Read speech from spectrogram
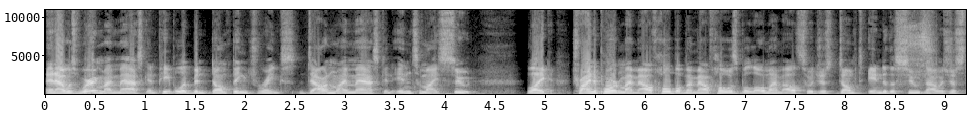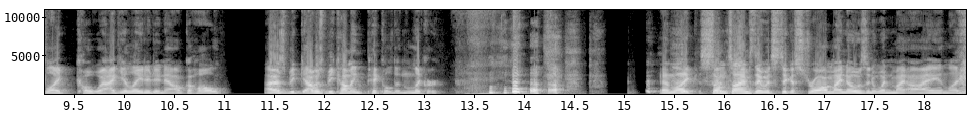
and I was wearing my mask, and people had been dumping drinks down my mask and into my suit, like trying to pour it in my mouth hole, but my mouth hole was below my mouth, so it just dumped into the suit, and I was just like coagulated in alcohol. I was be- I was becoming pickled in liquor. and like sometimes they would stick a straw in my nose and it went in my eye, and like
